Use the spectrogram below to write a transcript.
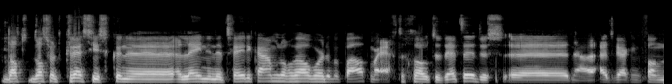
Dat, dat soort kwesties kunnen alleen in de Tweede Kamer nog wel worden bepaald, maar echt de grote wetten, dus nou, uitwerking van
